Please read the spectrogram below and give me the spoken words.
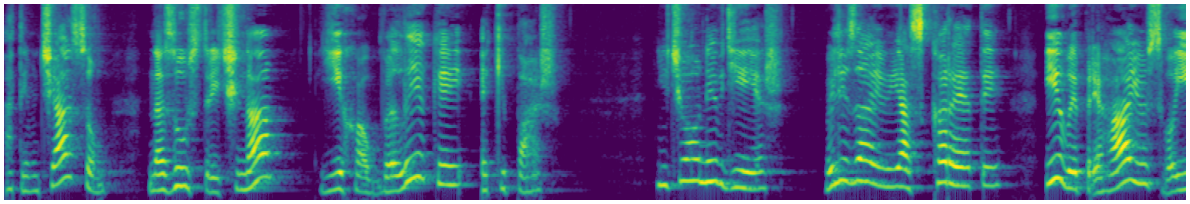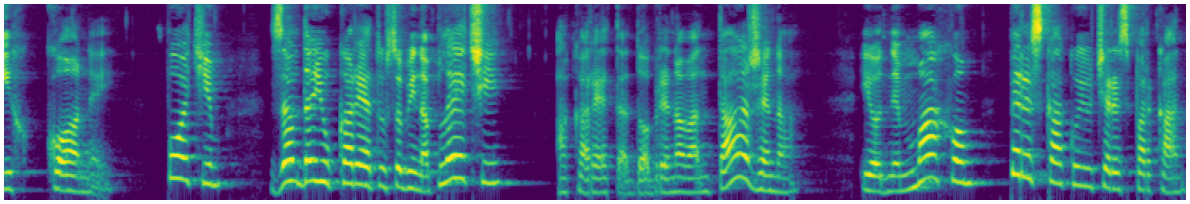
А тим часом назустріч нам їхав великий екіпаж. Нічого не вдієш. Вилізаю я з карети і випрягаю своїх коней. Потім завдаю карету собі на плечі, а карета добре навантажена, і одним махом перескакую через паркан.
